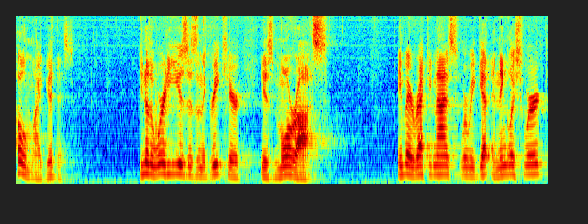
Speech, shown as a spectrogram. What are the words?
Oh my goodness. You know, the word he uses in the Greek here is moros. Anybody recognize where we get an English word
